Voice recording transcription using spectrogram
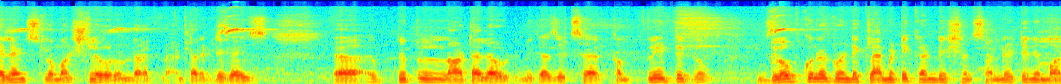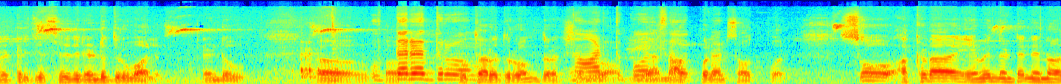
ఐలాండ్స్లో మనుషులు ఎవరు ఉండరు అక్కడ. Antarctica is people not allowed because it's complete గ్లోబ్కున్నటువంటి క్లైమేటిక్ కండిషన్స్ అన్నిటిని మానిటర్ చేసేది రెండు ధృవాలు రెండు uh, ఉత్తర ధ్రువం, ఉత్తర ధ్రువం దక్షిణ ధ్రువం. North pole and south pole so అక్కడ ఏమైందంటే నేను ఆ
